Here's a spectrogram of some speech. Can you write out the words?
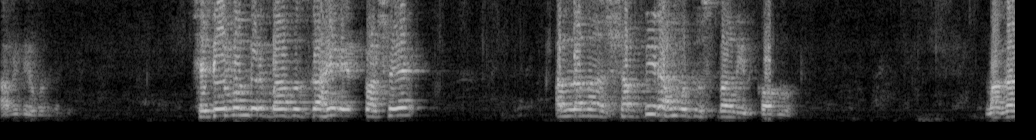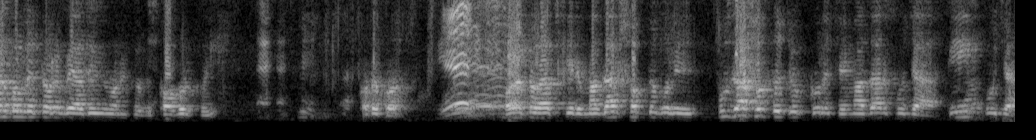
আমি দেওবন্দে সে দেওবন্দের বাবু জাহেরের পাশে আল্লামা শাব্বির আহমদ উসমানীর কবর। মাজার বললে তোর বেয়াদবি মনে করবে, কবর কই? কত কর? ওরা তো আজকের মাজার শব্দ বলে পূজা শব্দ যোগ করেছে, মাজার পূজা পীর পূজা,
